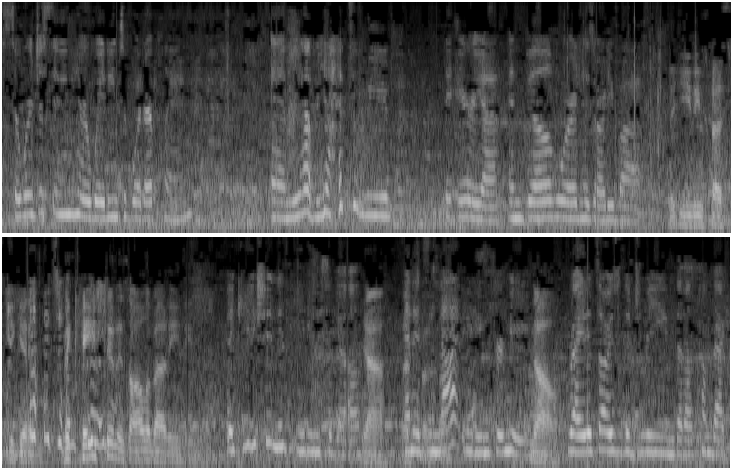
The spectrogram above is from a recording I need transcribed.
So we're just sitting here waiting to board our plane and we have yet to leave the area and Bill Ward has already bought. The eating fest begins. Vacation is all about eating. Vacation is eating to Bill. Yeah. And it's not eating for me. No. Right? It's always the dream that I'll come back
